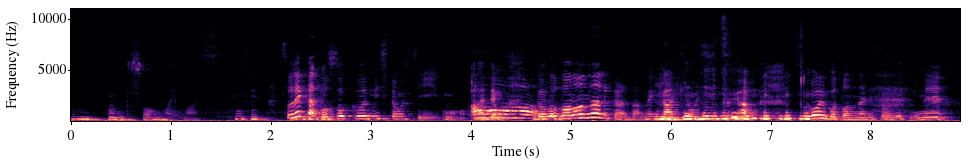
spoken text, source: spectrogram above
うん本当そう思います。それか土足にしてほしい。もうあでもドロドロになるからダメか教室が。すごいことになりそうですね。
